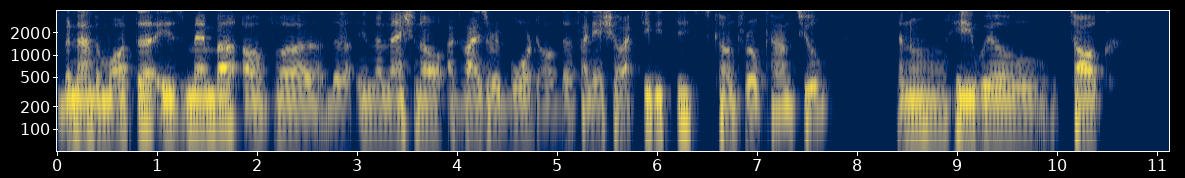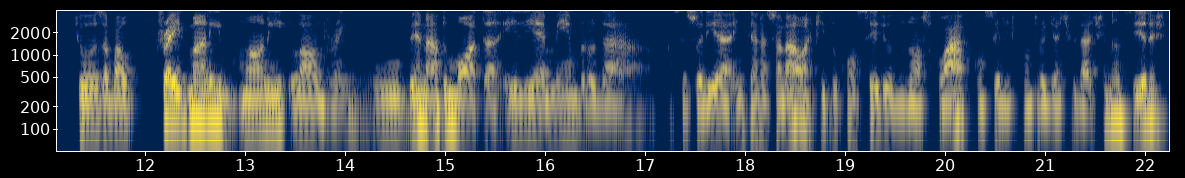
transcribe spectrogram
Bernardo Motta is member of uh, the International Advisory Board of the Financial Activities Control Council. And he will talk to us about trade money, money laundering. O Bernardo Motta, ele é membro da assessoria internacional aqui do conselho do nosso COAF, Conselho de Controle de Atividades Financeiras,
